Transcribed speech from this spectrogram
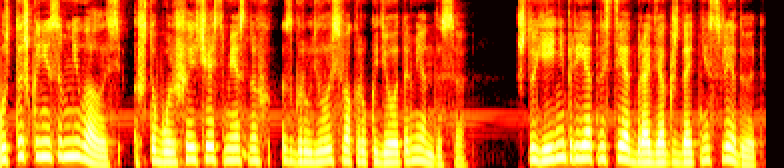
Пустышка не сомневалась, что большая часть местных сгрудилась вокруг идиота Мендеса, что ей неприятностей от бродяг ждать не следует.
